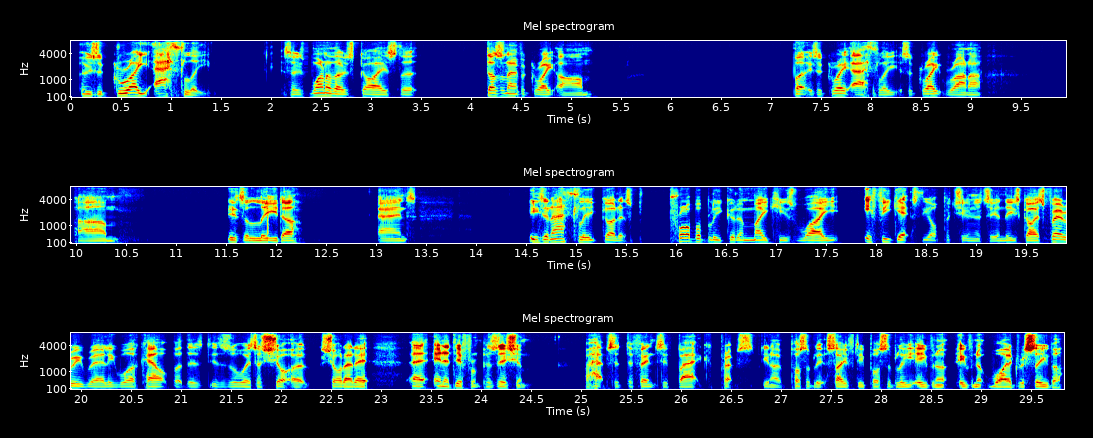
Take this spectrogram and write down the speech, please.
who's a great athlete. So he's one of those guys that doesn't have a great arm, but is a great athlete. Is a great runner. Um, is a leader, and he's an athlete guy that's probably going to make his way if he gets the opportunity. And these guys very rarely work out, but there's there's always a shot at shot at it uh, in a different position. Perhaps a defensive back, perhaps you know, possibly at safety, possibly even at, even at wide receiver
